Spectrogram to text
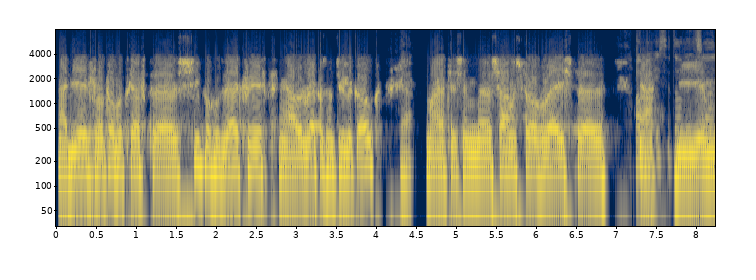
nou, die heeft wat dat betreft eh supergoed werk verricht. Nou, de rappers natuurlijk ook. Ja. Maar het is een eh, samenspel geweest. Oh, Ja, is het dan die, niet zo ehm,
